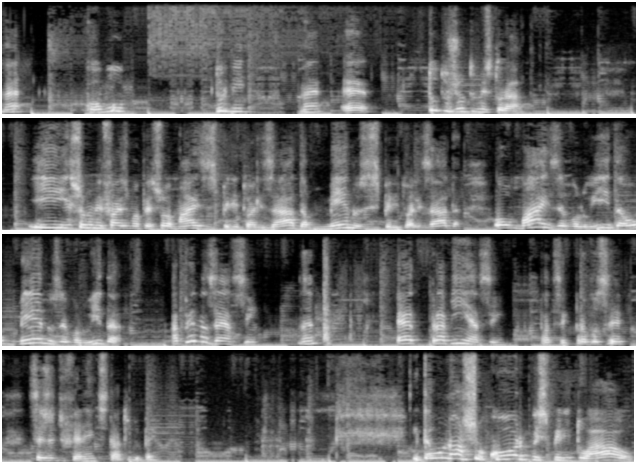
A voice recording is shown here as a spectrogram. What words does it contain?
né? Como dormir, né? É tudo junto misturado. E isso não me faz uma pessoa mais espiritualizada, menos espiritualizada, ou mais evoluída, ou menos evoluída. Apenas é assim, né? É, para mim é assim. Pode ser que para você seja diferente, está tudo bem. Então o nosso corpo espiritual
